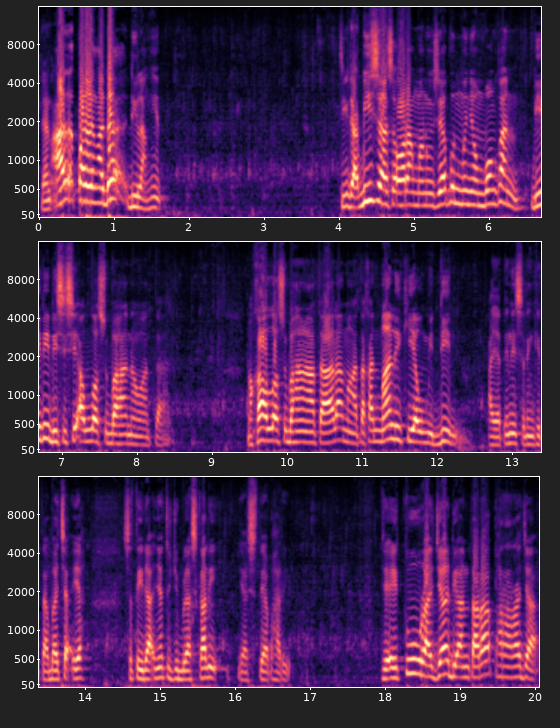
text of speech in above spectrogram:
dan apa yang ada di langit. Tidak bisa seorang manusia pun menyombongkan diri di sisi Allah Subhanahu wa taala. Maka Allah Subhanahu wa taala mengatakan Maliki Yaumiddin. Ayat ini sering kita baca ya setidaknya 17 kali ya setiap hari. Yaitu raja di antara para raja.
